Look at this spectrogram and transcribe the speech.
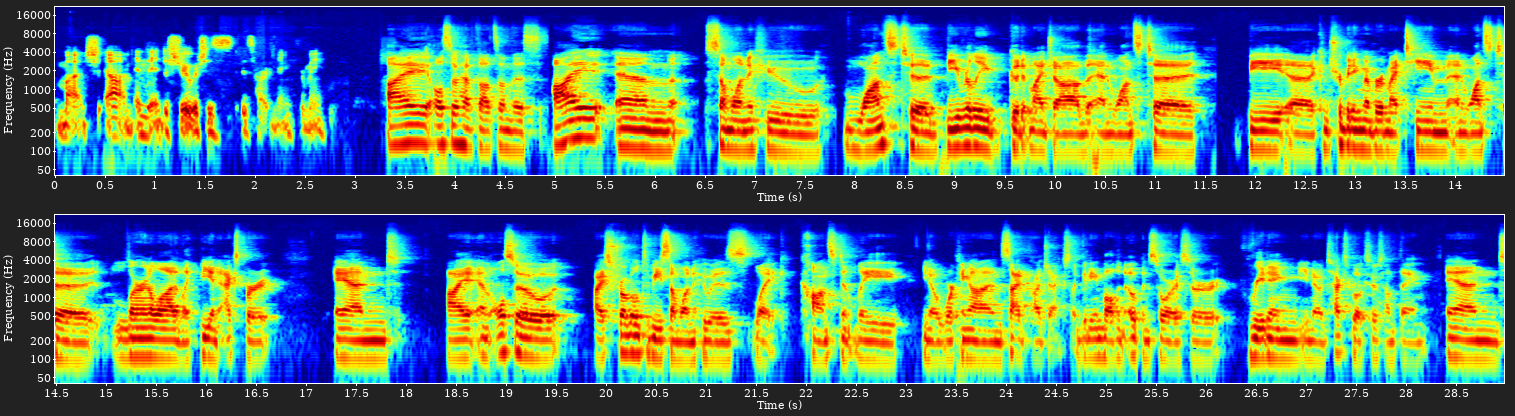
much um, in the industry which is is heartening for me i also have thoughts on this i am someone who wants to be really good at my job and wants to be a contributing member of my team and wants to learn a lot and like be an expert and i am also I struggle to be someone who is like constantly, you know, working on side projects, like getting involved in open source or reading, you know, textbooks or something. And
